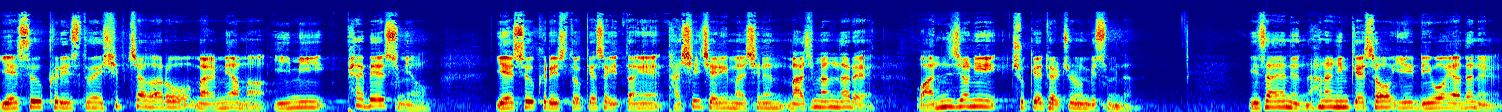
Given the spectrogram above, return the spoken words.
예수 그리스도의 십자가로 말미암아 이미 패배했으며 예수 그리스도께서 이 땅에 다시 재림하시는 마지막 날에 완전히 죽게 될 줄로 믿습니다. 이사야는 하나님께서 이 리워 야단을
